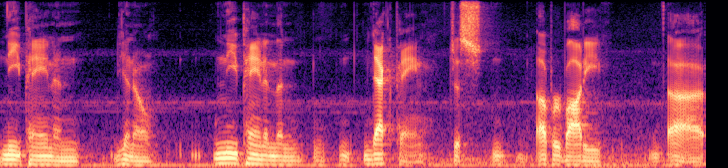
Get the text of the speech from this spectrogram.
knee pain and you know knee pain and then neck pain, just upper body uh,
